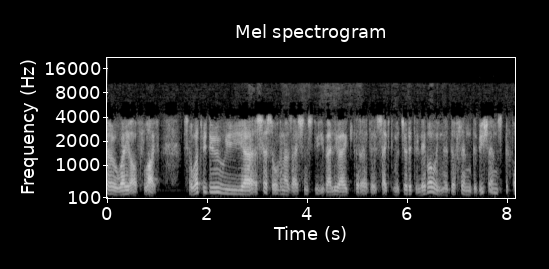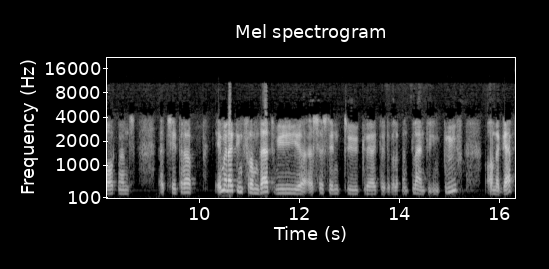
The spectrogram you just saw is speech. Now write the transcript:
a way of life. So what we do, we uh, organizations to evaluate uh, safety maturity level in the different divisions, departments, etc. Emanating from that, we uh, assist them to create a development plan to improve on the gap.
